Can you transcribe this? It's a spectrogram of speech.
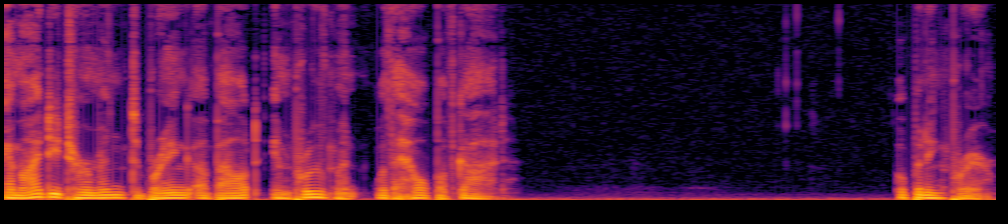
Am I determined to bring about improvement with the help of God? Opening prayer.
